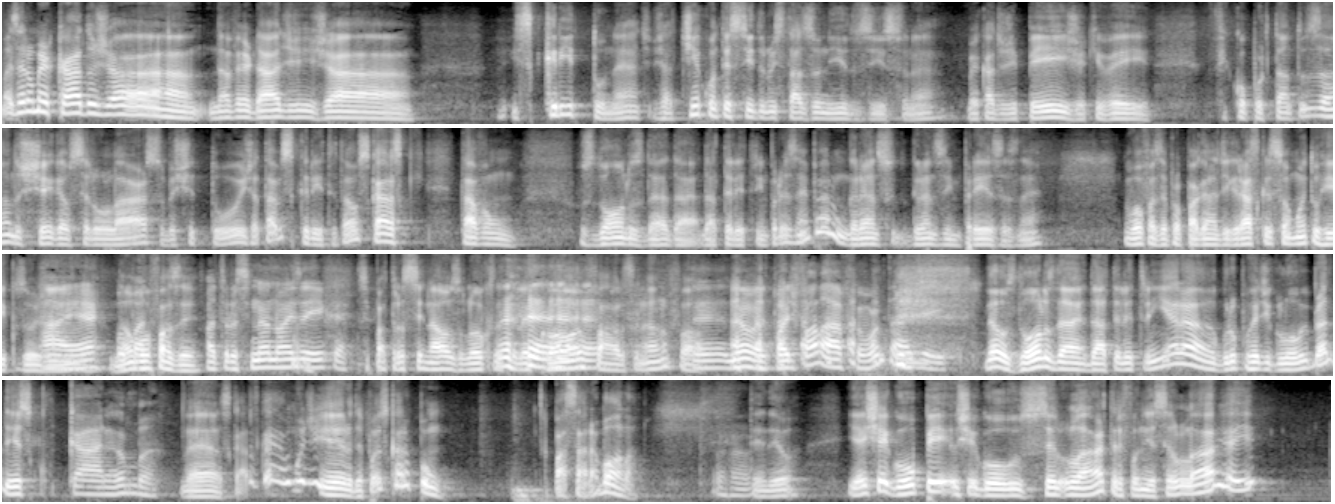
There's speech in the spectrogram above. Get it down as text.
Mas era um mercado já, na verdade, já escrito, né? Já tinha acontecido nos Estados Unidos isso, né? O mercado de pager que veio, ficou por tantos anos, chega ao celular, substitui, já estava escrito. Então, os caras que estavam, os donos da, da, da Teletrim, por exemplo, eram grandes, grandes empresas, né? Não vou fazer propaganda de graça, porque eles são muito ricos hoje. Ah, ainda. é? Não vou fazer. Patrocina nós aí, cara. Se patrocinar os loucos da Telecom, eu falo, senão eu não falo. É, não, mas pode falar, fica à vontade aí. Não, os donos da, da Teletrim era o Grupo Rede Globo e Bradesco. Caramba. né? os caras ganhavam dinheiro. Depois os caras, pum, passaram a bola. Uhum. Entendeu? E aí chegou o, chegou o celular, telefonia celular, e aí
